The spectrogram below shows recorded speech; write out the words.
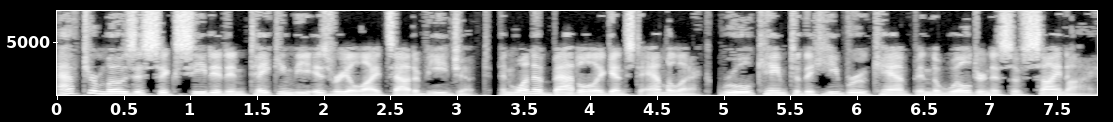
After Moses succeeded in taking the Israelites out of Egypt, and won a battle against Amalek, Reuel came to the Hebrew camp in the wilderness of Sinai,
